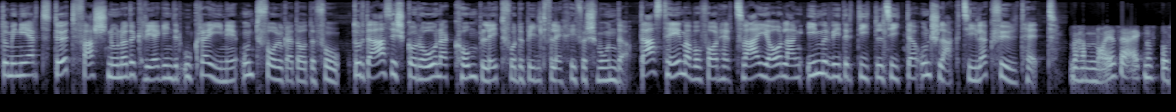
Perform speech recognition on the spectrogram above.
dominiert dort fast nur noch der Krieg in der Ukraine und die Folgen davon. Durch das ist Corona komplett von der Bildfläche verschwunden. Das Thema, das vorher zwei Jahre lang immer wieder Titelseiten und Schlagzeilen gefüllt hat. Wir haben ein neues Ereignis, das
